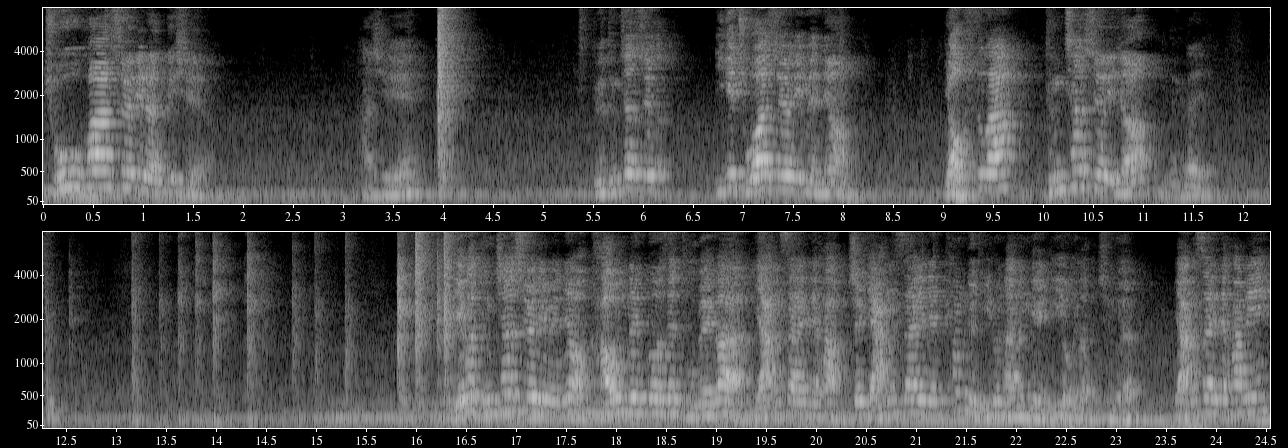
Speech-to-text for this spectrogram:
조화 수열이라는 뜻이에요. 다시. 이거 등차 수열 이게 조화 수열이면요. 역수가 등차 수열이죠? 네. 얘가 등차 수열이면요 가운데 것의 두 배가 양 사이드의 합, 즉 양 사이드의 평균 2로 나눈 게 이 여기다 붙인 거예요. 양 사이드 합이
